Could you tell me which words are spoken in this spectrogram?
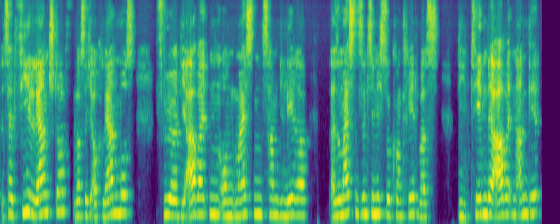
ist halt viel Lernstoff, was ich auch lernen muss für die Arbeiten und meistens haben die Lehrer also meistens sind sie nicht so konkret, was die Themen der Arbeiten angeht.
